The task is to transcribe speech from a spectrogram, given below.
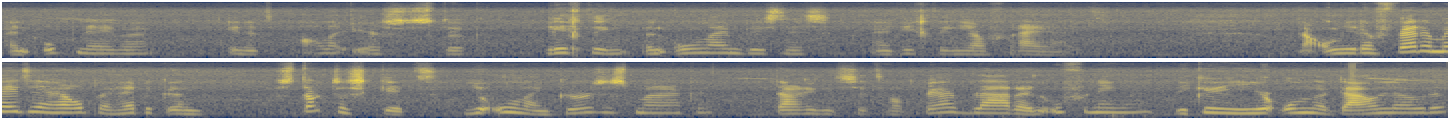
en opnemen in het allereerste stuk richting een online business en richting jouw vrijheid. Nou, om je daar verder mee te helpen heb ik een starterskit, je online cursus maken. Daarin zitten wat werkbladen en oefeningen. Die kun je hieronder downloaden.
